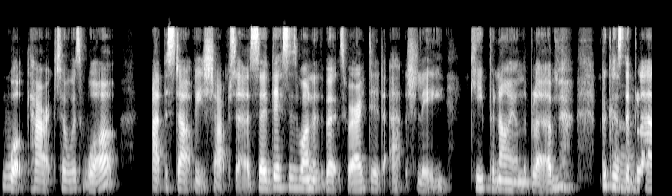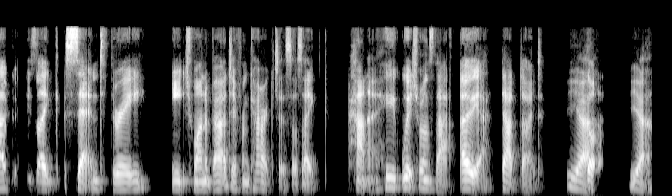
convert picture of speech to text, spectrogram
what character was what at the start of each chapter. So this is one of the books where I did actually keep an eye on the blurb because the Oh, okay. blurb is like set into three, each one about a different character. So I was like, Hannah, who which one's that? Oh yeah, dad died. Yeah. Yeah.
